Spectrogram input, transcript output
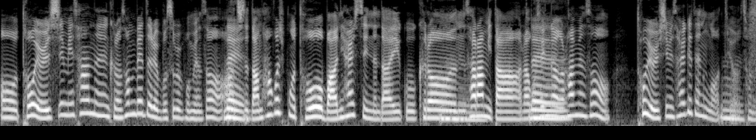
어, 더 열심히 사는 그런 선배들의 모습을 보면서 네. 아 진짜 난 하고 싶은 거 더 많이 할 수 있는 나이고 그런 음. 사람이다라고 네. 생각을 하면서 더 열심히 살게 되는 것 같아요. 음. 저는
